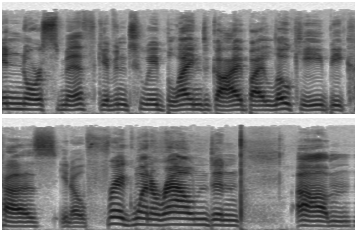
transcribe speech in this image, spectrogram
in Norse myth, given to a blind guy by Loki because, you know, Frigg went around and um,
